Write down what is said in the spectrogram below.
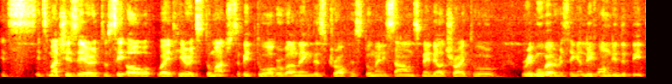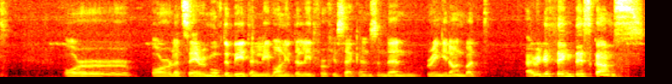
It's it's much easier to see. Oh wait, here it's too much. It's a bit too overwhelming. This drop has too many sounds. Maybe I'll try to remove everything and leave only the beat, or or let's say remove the beat and leave only the lead for a few seconds and then bring it on. But I really think this comes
